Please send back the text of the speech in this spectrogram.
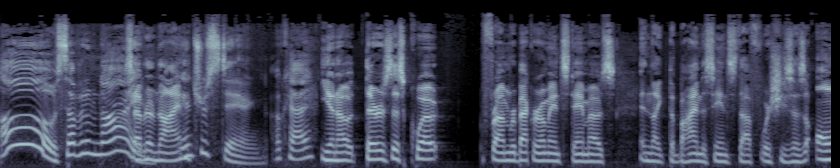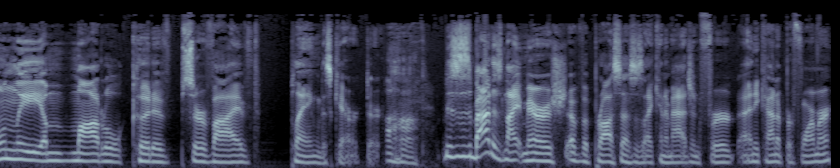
Oh, seven of nine. Seven of nine. Interesting. Okay. you know, there's this quote from Rebecca Romijn-Stamos in like the behind the scenes stuff where she says only a model could have survived playing this character. Uh-huh. This is about as nightmarish of a process as I can imagine for any kind of performer.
